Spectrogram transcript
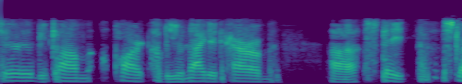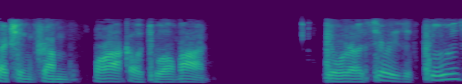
Syria become a part of a united Arab uh, state stretching from Morocco to Oman. There were a series of coups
